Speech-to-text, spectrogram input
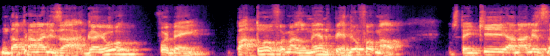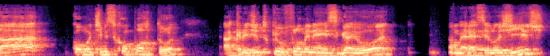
não dá para analisar. Ganhou, foi bem. Empatou, foi mais ou menos. Perdeu, foi mal. A gente tem que analisar como o time se comportou. Acredito que o Fluminense ganhou, não merece elogios,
